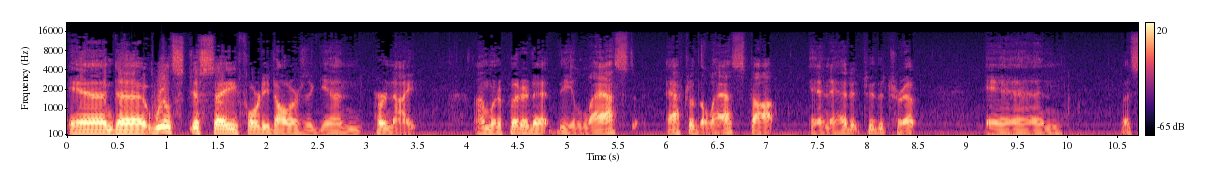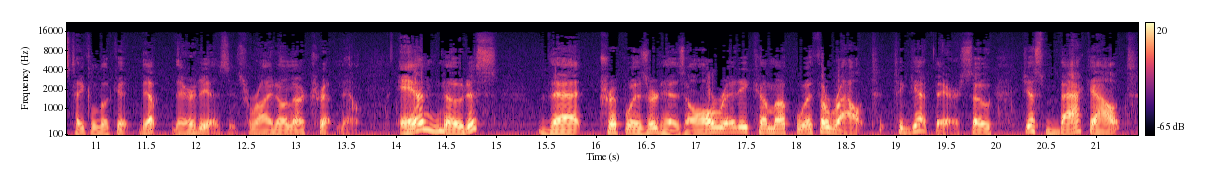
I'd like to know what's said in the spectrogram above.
And uh, we'll just say $40 again per night. I'm going to put it at the last, after the last stop, and add it to the trip. And let's take a look at, yep, there it is. It's right on our trip now. And notice that TripWizard has already come up with a route to get there. So just back out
